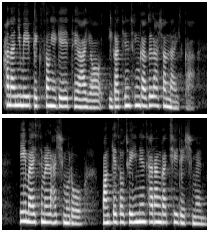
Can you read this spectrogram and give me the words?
하나님의 백성에게 대하여 이 같은 생각을 하셨나이까? 이 말씀을 하심으로 왕께서 죄 있는 사람같이 되심은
